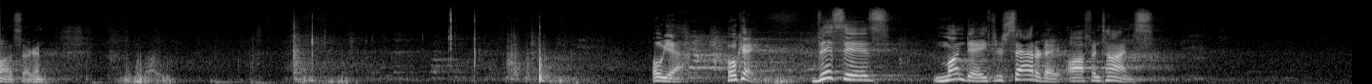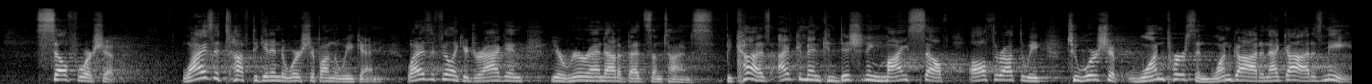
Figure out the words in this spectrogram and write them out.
on a second. Oh, yeah. Okay. This is Monday through Saturday, oftentimes. Self worship. Why is it tough to get into worship on the weekend? Why does it feel like you're dragging your rear end out of bed sometimes? Because I've been conditioning myself all throughout the week to worship one person, one God, and that God is me.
